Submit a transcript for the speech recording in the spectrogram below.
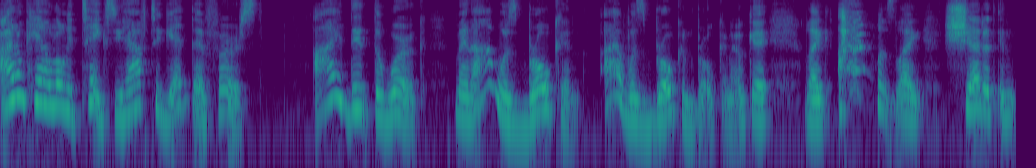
I don't care how long it takes. You have to get there first. I did the work. Man, I was broken. I was broken, broken, okay? Like I was like shattered in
